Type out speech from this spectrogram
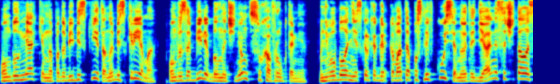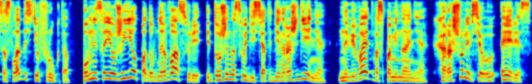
Он был мягким, наподобие бисквита, но без крема. Он в изобилии был начинен сухофруктами. У него было несколько горьковатое послевкусие, но это идеально сочеталось со сладостью фруктов. Помнится, я уже ел подобное в Асуре, и тоже на свой десятый день рождения. Навевает воспоминания. Хорошо ли все у Эрис?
